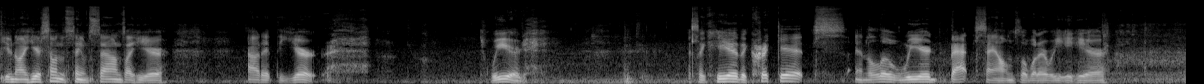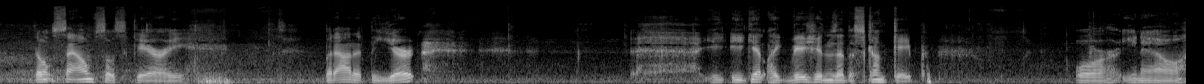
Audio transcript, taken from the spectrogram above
You know, I hear some of the same sounds I hear out at the yurt. It's weird. It's like here the crickets and the little weird bat sounds or whatever you hear don't sound so scary. But out at the yurt, you, you get like visions of the skunk ape or you know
